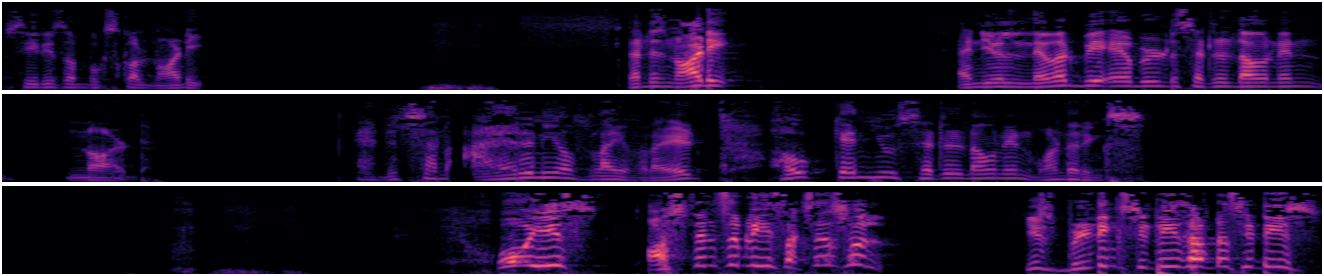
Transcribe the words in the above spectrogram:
series of books called Noddy. that is Noddy. And you will never be able to settle down in Nod. And it's an irony of life, right? How can you settle down in wanderings? oh, he's ostensibly successful. He's building cities after cities.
